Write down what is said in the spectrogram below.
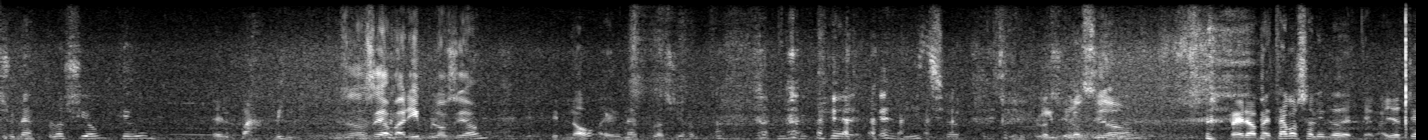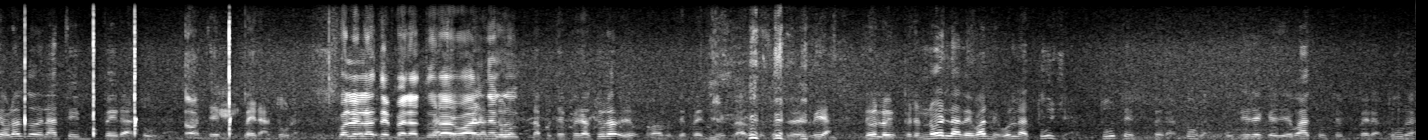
Es una explosión que une. El Big Bang. Eso no se llamaría implosión. No, es una explosión. ¿Qué has dicho? Implosión. Pero me estamos saliendo del tema. Yo estoy hablando de la temperatura. La temperatura. ¿Cuál es la temperatura de Barnewood? La temperatura, de- bueno, depende, claro, depende del día. No, lo- pero no es la de Barnewood, es la tuya, tu temperatura. Tú tienes que llevar tu temperatura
